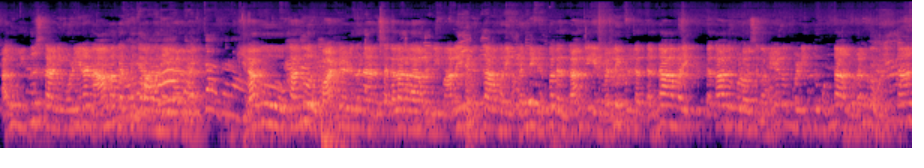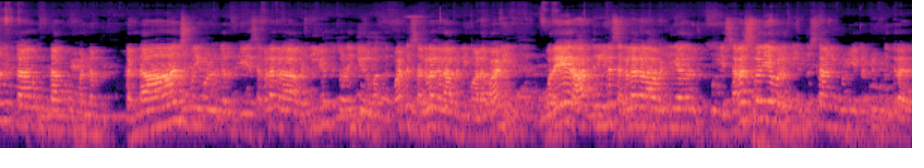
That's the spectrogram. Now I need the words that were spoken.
அதுவும் இந்துஸ்தானி மொழியில நாம கத்துக்கிற மொழியில இரவு உட்கார்ந்து ஒரு பாட்டு எழுதினார் சகலகலாவல்லி மாலை வெந்தாமரை கண்டி நிற்பதன் தாங்க என் வெள்ளைக்குள்ள உள்ள தண்டாமரைக்கு தகாது குலோசகம் மேலும் வழித்து உண்டான் உலக ஒளித்தான் உண்டாக்கும் வண்ணம். கண்டான் சுவை கொள்கிறே சகலகலாவண்ணி என்று தொடங்கி ஒரு பத்து பாட்டு சகலகலாவண்ணி மாலை பாடி ஒரே ராத்திரியில சகலகலாவட்டியாக இருக்கக்கூடிய சரஸ்வதி அவருக்கு இந்துஸ்தானி மொழியை கற்றுக் கொடுக்கிறாரு.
